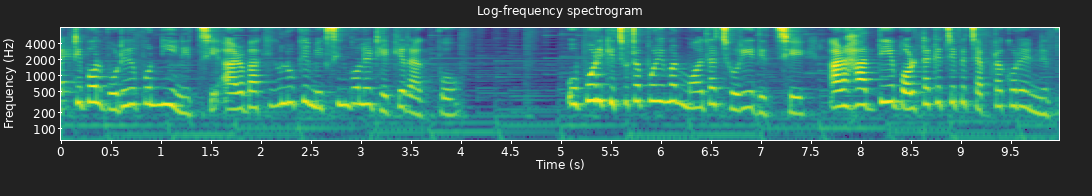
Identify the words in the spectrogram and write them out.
একটি বল বোর্ডের ওপর নিয়ে নিচ্ছি আর বাকিগুলোকে মিক্সিং বলে ঢেকে রাখব। উপরে কিছুটা পরিমাণ ময়দা ছড়িয়ে দিচ্ছি আর হাত দিয়ে বলটাকে চেপে চ্যাপটা করে নেব।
